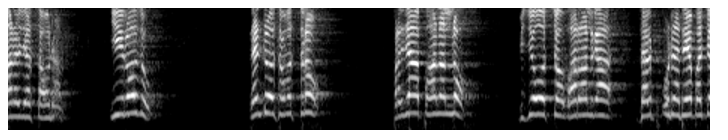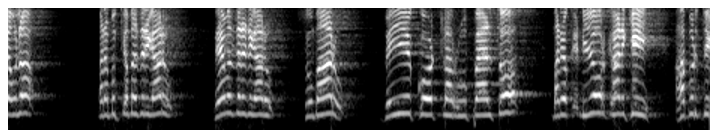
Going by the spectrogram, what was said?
మనం చేస్తూ ఉన్నాం. ఈరోజు రెండో సంవత్సరం ప్రజాపాలనలో విజయోత్సవ వారాలుగా జరుపుకున్న నేపథ్యంలో మన ముఖ్యమంత్రి గారు రేవంత్ రెడ్డి గారు సుమారు వెయ్యి కోట్ల రూపాయలతో మన యొక్క నియోజకవర్గానికి అభివృద్ధి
